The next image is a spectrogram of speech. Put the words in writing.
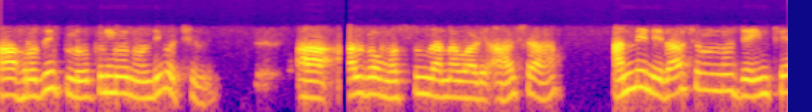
ఆ హృదయపు లోతుల్లో నుండి వచ్చింది. ఆ ఆల్బమ్ వస్తుందన్న వాడి ఆశ అన్ని నిరాశలను జయించే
